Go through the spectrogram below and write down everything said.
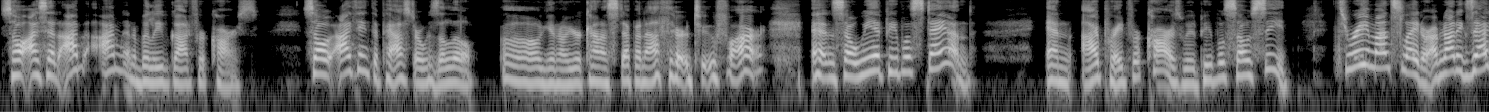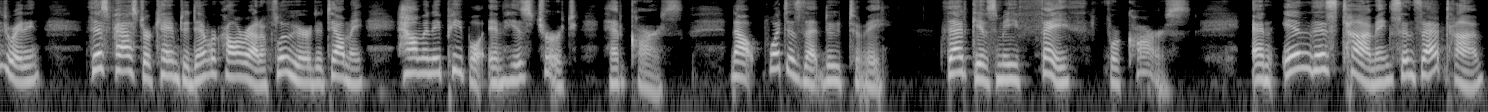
So I said, I'm, I'm going to believe God for cars. So I think the pastor was a little, oh, you know, you're kind of stepping out there too far. And so we had people stand. And I prayed for cars. We had people sow seed. Three months later, I'm not exaggerating, this pastor came to Denver, Colorado, flew here to tell me how many people in his church had cars. Now, what does that do to me? That gives me faith for cars. And in this timing, since that time,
